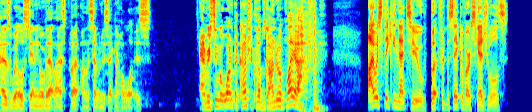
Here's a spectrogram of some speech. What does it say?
as Will standing over that last putt on the 72nd hole is every single one of the country club's gone to a playoff. I was thinking that too, but for the sake of our schedules,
